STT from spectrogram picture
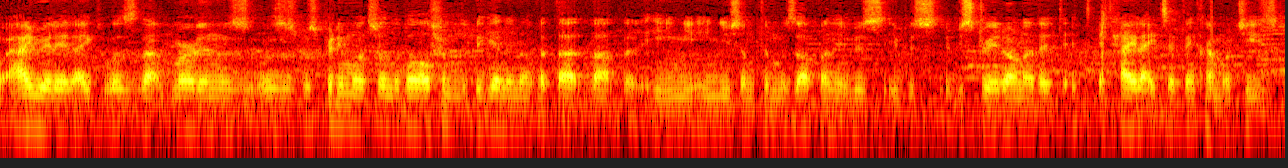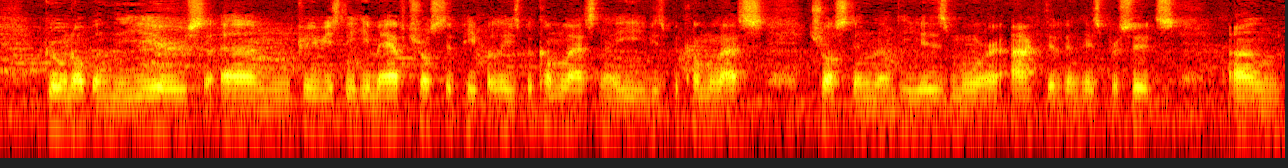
what I really liked was that Merlin was, was, was pretty much on the ball from the beginning of it. That, that, that he knew he knew something was up, and he was he was he was straight on it. It, it, it highlights, I think, how much he's grown up in the years. Um, previously, he may have trusted people. He's become less naive. He's become less trusting, and he is more active in his pursuits. And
